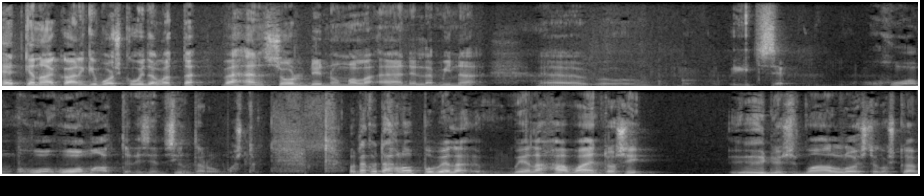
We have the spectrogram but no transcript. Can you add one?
hetken aikaa ainakin voisi kuvitella, että vähän sordinomalla äänellä minä äh, itse huom, huom, huomauttelisin siltarummosta. Otanko tähän loppuun vielä, vielä havaintosi Yhdysvalloista, koska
